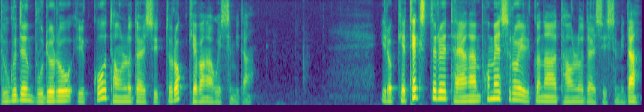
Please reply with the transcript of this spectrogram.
누구든 무료로 읽고 다운로드할 수 있도록 개방하고 있습니다. 이렇게 텍스트를 다양한 포맷으로 읽거나 다운로드할 수 있습니다.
